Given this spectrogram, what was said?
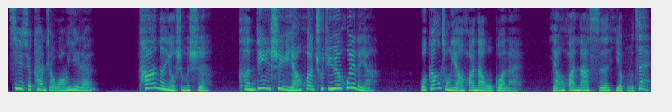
继续看着王伊人：“他能有什么事？”肯定是与杨焕出去约会了呀！我刚从杨焕那屋过来，杨焕那厮也不在。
